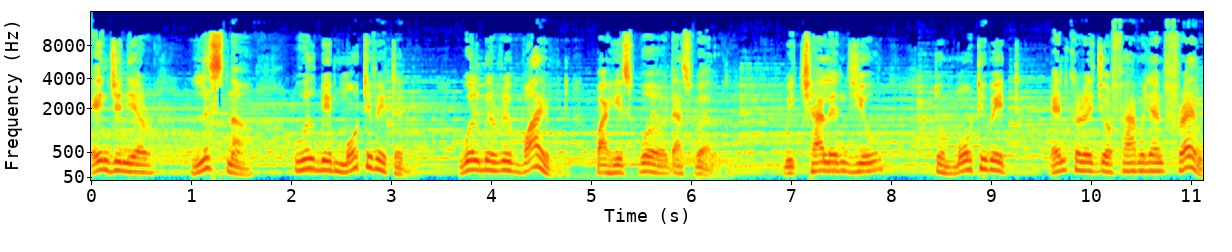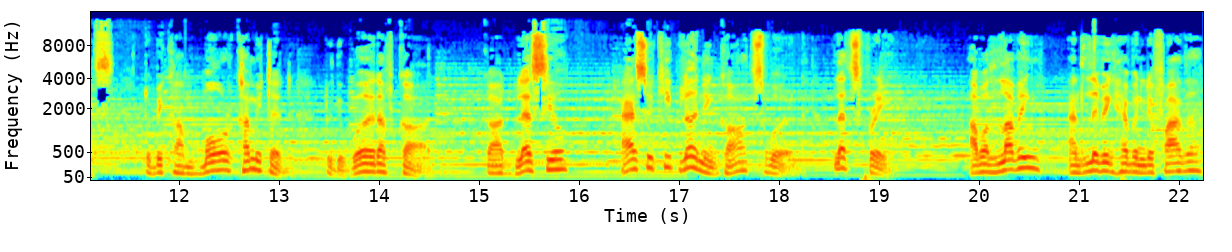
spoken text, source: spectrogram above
engineer, listener will be motivated, will be revived by His word as well. We challenge you to motivate, encourage your family and friends to become more committed to the Word of God. God bless you as you keep learning God's Word. Let's pray. Our loving and living Heavenly Father,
